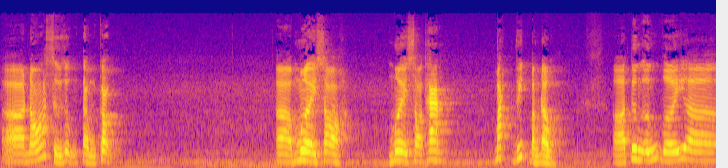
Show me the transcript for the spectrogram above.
À, nó sử dụng tổng cộng ờ, à, 10 sò 10 sò than bắt vít bằng đồng à, tương ứng với à,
